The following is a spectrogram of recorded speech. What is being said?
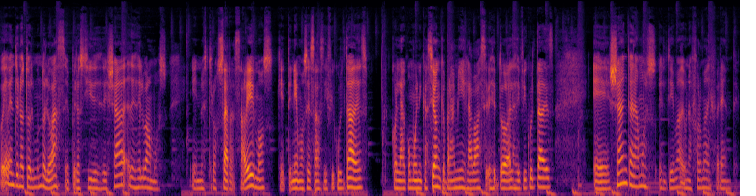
Obviamente no todo el mundo lo hace, pero si desde ya, desde el vamos, en nuestro ser sabemos que tenemos esas dificultades, con la comunicación, que para mí es la base de todas las dificultades, eh, ya encaramos el tema de una forma diferente.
